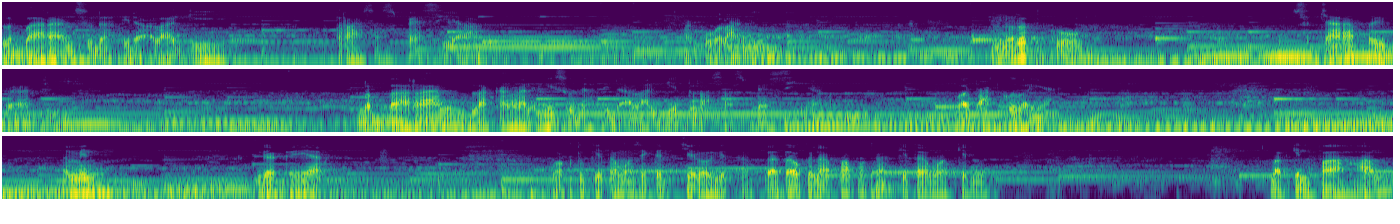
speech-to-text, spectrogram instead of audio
lebaran sudah tidak lagi terasa spesial. Aku ulangi menurutku secara pribadi lebaran belakangan ini sudah tidak lagi terasa spesial. Buat aku loh ya. I mean nggak kayak waktu kita masih kecil gitu. Nggak tahu kenapa apakah kita makin makin paham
